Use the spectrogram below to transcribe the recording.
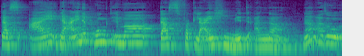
das ein, der eine Punkt immer das Vergleichen mit anderen. Ne? Also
